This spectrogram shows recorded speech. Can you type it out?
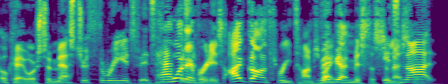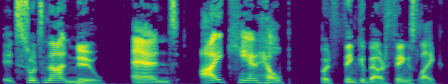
three. Okay, or semester three. It's it's happened. Whatever it is. I've gone three times. Maybe Right. I missed a semester. It's not. It's so it's not new, and I can't help but think about things like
